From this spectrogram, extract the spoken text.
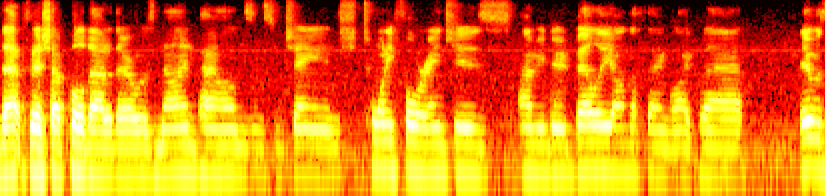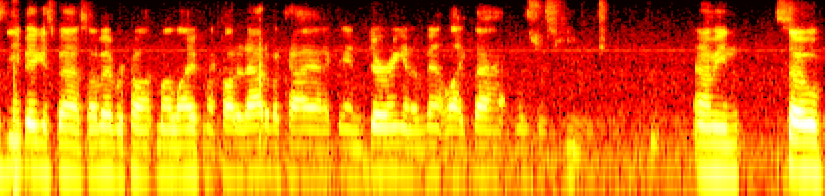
that fish I pulled out of there was nine pounds and some change, 24 inches. I mean, dude, belly on the thing like that. It was the biggest bass I've ever caught in my life, and I caught it out of a kayak. And during an event like that, was just huge. I mean, so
